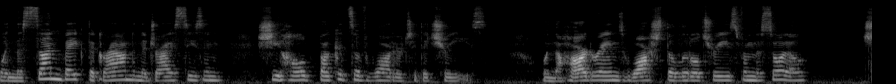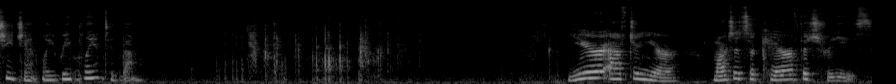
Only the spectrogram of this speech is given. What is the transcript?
When the sun baked the ground in the dry season, she hauled buckets of water to the trees. When the hard rains washed the little trees from the soil, she gently replanted them. Year after year, Marta took care of the trees.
